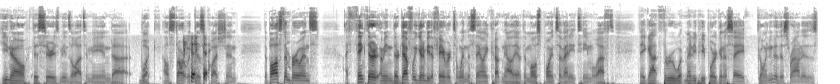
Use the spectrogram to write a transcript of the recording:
You know this series means a lot to me, and uh, look, I'll start with this question: the Boston Bruins. I think they're. I mean, they're definitely going to be the favorite to win the Stanley Cup. Now they have the most points of any team left. They got through what many people are going to say going into this round is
